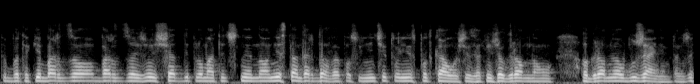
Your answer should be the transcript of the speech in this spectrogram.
To było takie bardzo, bardzo, jeżeli świat dyplomatyczny, no niestandardowe posunięcie, które nie spotkało się z jakimś ogromną, ogromnym oburzeniem. Także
